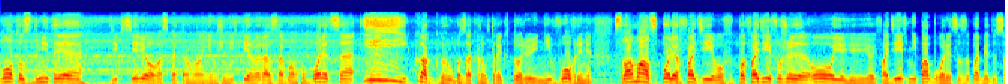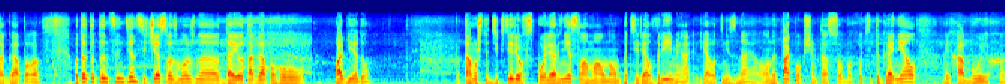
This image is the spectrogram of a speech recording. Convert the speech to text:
лотус Дмитрия Дегтярева, с которым они уже не в первый раз за гонку борются. И как грубо закрыл траекторию, не вовремя. Сломал спойлер Фадееву. Фадеев уже... Ой-ой-ой, Фадеев не поборется за победу с Агапова. Вот этот инцидент сейчас, возможно, дает Агапову победу. Потому что Дегтярев спойлер не сломал, но он потерял время. Я вот не знаю. Он и так, в общем-то, особо, хоть и догонял их обоих э,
